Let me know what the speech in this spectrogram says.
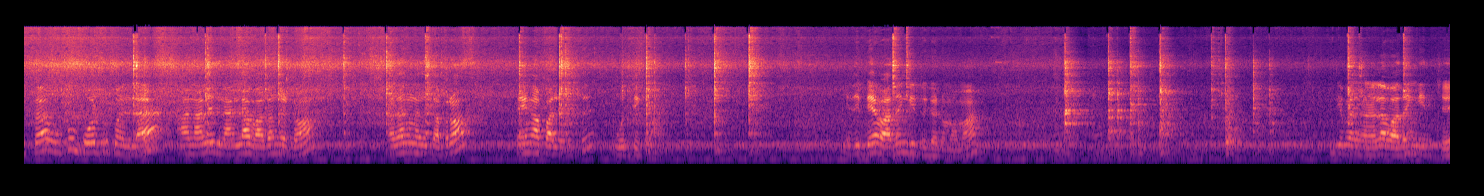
இப்போ உப்பும் போட்டிருக்கோம் இதில். அதனால் இது நல்லா வதங்கட்டும். வதங்கினதுக்கப்புறம் தேங்காய் பால் எடுத்து ஊற்றிக்கலாம் இது இப்படியே வதங்கிட்டு இருக்கட்டும் மாமா. இங்கே பாருங்க நல்லா வதங்கிடுச்சு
